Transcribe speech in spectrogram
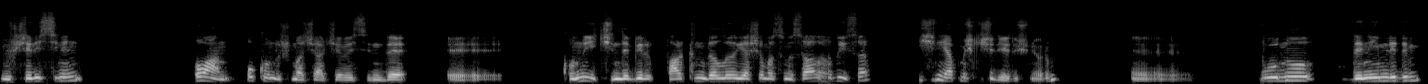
müşterisinin o an, o konuşma çerçevesinde, eee, konu içinde bir farkındalığı yaşamasını sağladıysa işini yapmış kişi diye düşünüyorum. Eee, bunu deneyimledim.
